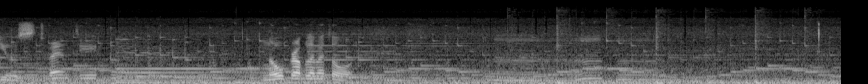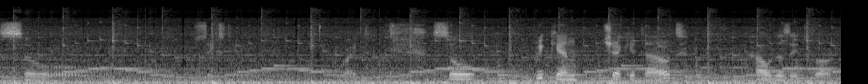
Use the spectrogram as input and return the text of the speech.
use 20 no problem at all. Mm-hmm. so so we can check it out. How does it work?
